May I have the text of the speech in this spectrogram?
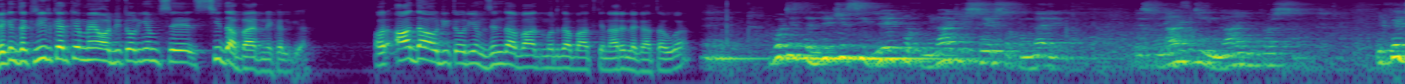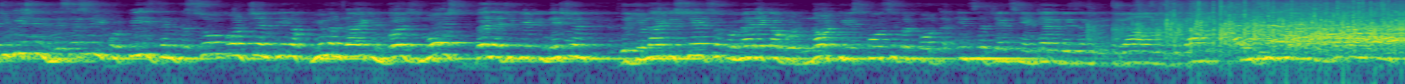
لیکن تقریر کر کے میں آڈیٹوریم سے سیدھا باہر نکل گیا۔ اور آدھا آڈیٹوریم زندہ آباد مرد آباد کے نعرے لگاتا ہوا What is the literacy rate of United States of America? It's 99%. If education is necessary for peace, then the so-called champion of human rights and world's most well-educated nation, the United States of America, would not be responsible for the insurgency and terrorism in Iran, in Iran, in Syria, in Afghanistan, and the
